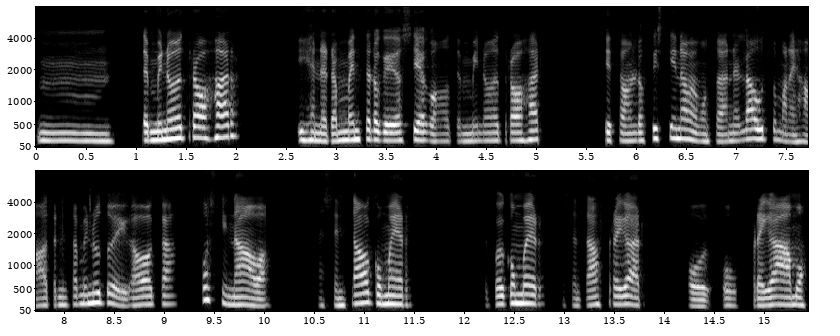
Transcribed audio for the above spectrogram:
mm, termino de trabajar y generalmente lo que yo hacía cuando termino de trabajar, si estaba en la oficina, me montaba en el auto, manejaba 30 minutos, llegaba acá, cocinaba, me sentaba a comer, después de comer, me sentaba a fregar o, o fregábamos,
